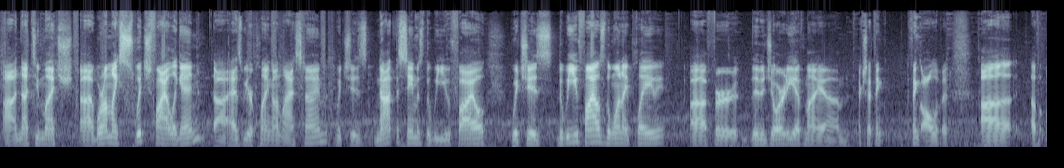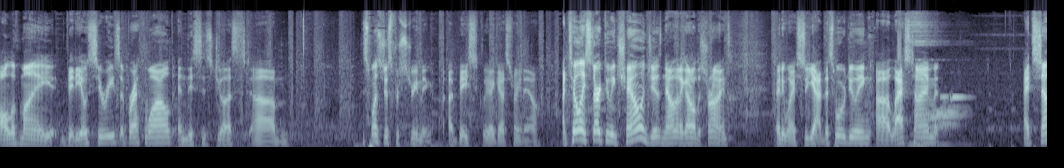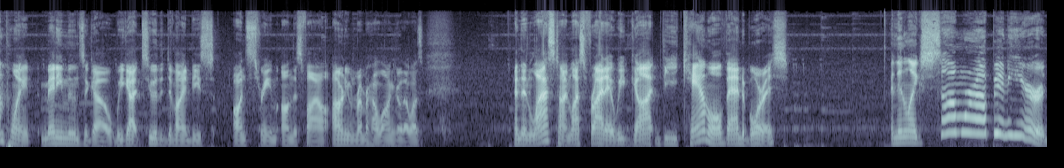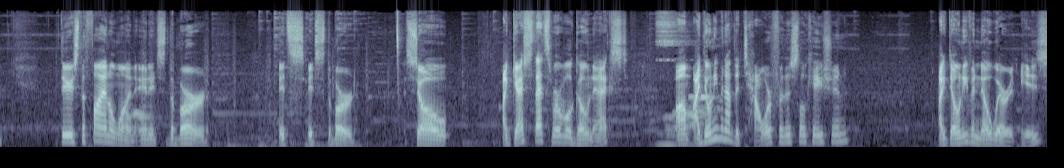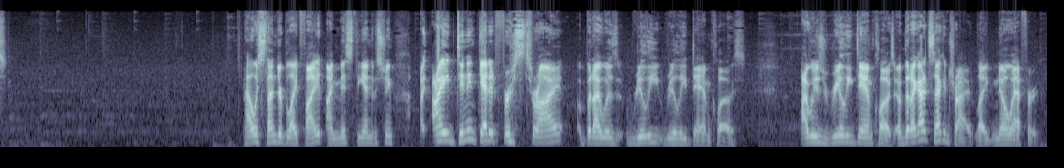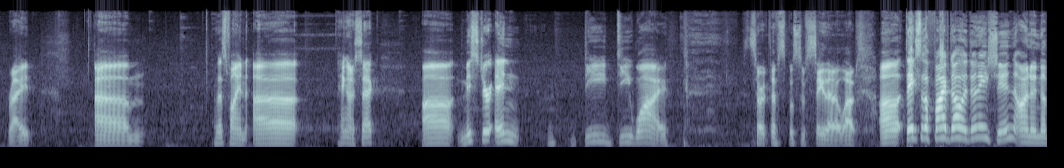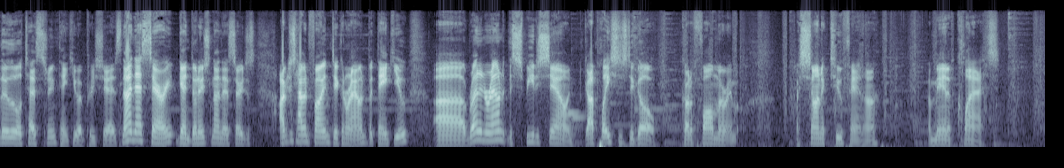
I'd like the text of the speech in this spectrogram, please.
Uh, not too much. Uh, we're on my Switch file again, uh, as we were playing on last time, which is not the same as the Wii U file, which is... The Wii U file is the one I play uh, for the majority of my... Um, actually, I think I think all of it. Uh, of all of my video series of Breath Wild, and this is just... Um, this one's just for streaming, uh, basically, I guess, right now. Until I start doing challenges, now that I got all the shrines. Anyway, so yeah, that's what we're doing. last time at some point, many moons ago, we got two of the Divine Beasts on stream on this file. I don't even remember how long ago that was. And then last time, last Friday, we got the Camel Vah Naboris. And then, like, somewhere up in here, there's the final one, and it's the bird. It's it's the bird. So, I guess that's where we'll go next. Um, I don't even have the tower for this location. I don't even know where it is. How was Thunderblight fight? I missed the end of the stream. I, I didn't get it first try, but I was really, really damn close. I was really damn close. But I got it second try. Like, no effort, right? Um, that's fine. Uh, hang on a sec. Uh, Mr. NBDY. Sorry I'm supposed to say that out loud. Uh, thanks for the $5 donation on another little test stream. Thank you. I appreciate it. It's not necessary. Again, donation not necessary. Just I'm just having fun, dicking around, but thank you. Uh, running around at the speed of sound. Got places to go. Got to follow my... A Sonic 2 fan, huh? A man of class.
